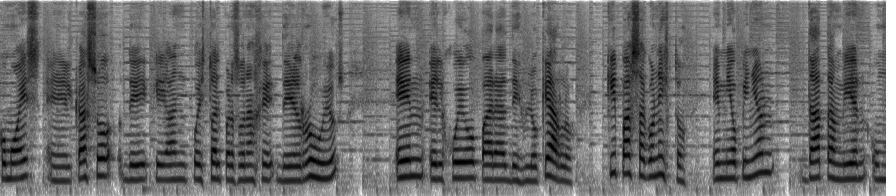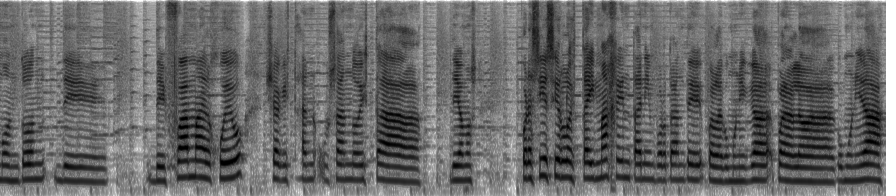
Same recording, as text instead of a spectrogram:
como es en el caso de que han puesto al personaje del Rubius en el juego para desbloquearlo. ¿Qué pasa con esto? En mi opinión, da también un montón de, de fama al juego, ya que están usando esta, digamos, por así decirlo, esta imagen tan importante para la, para la comunidad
